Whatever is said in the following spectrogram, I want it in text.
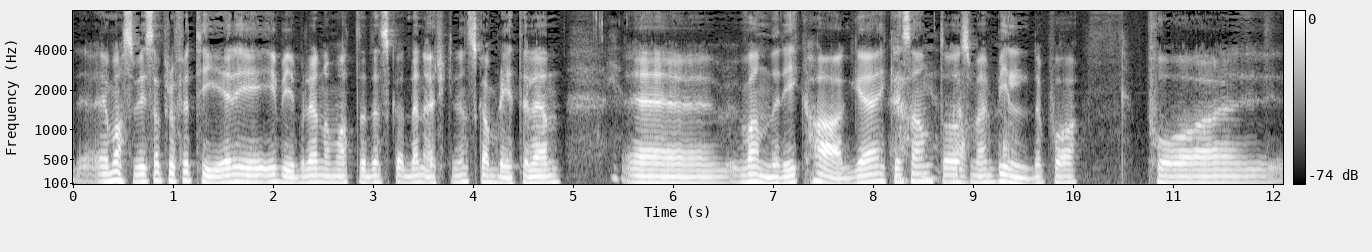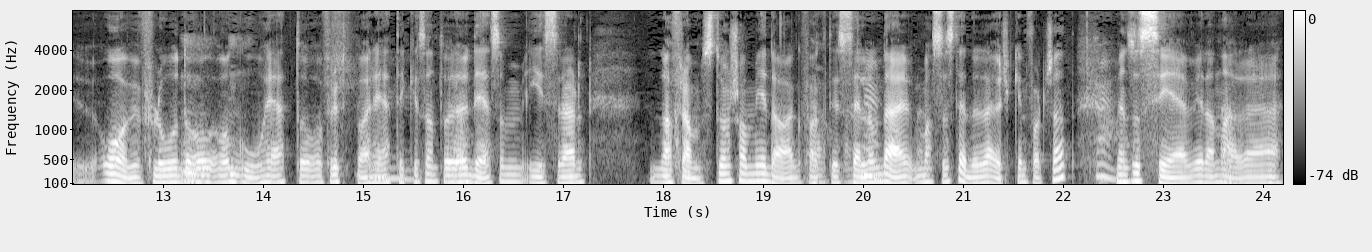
det er massevis av profetier i, i Bibelen om at det skal, den ørkenen skal bli til en eh, vannrik hage, ikke sant? Og som er bilde på, på eh, overflod og, og Mm, mm. godhet og, og fruktbarhet, ikke sant? Og det er jo det som Israel da framstår som i dag, faktisk. Selv om det er masse steder det er ørken fortsatt. Mm. Men så ser vi den her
